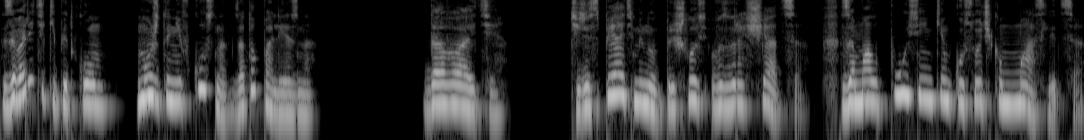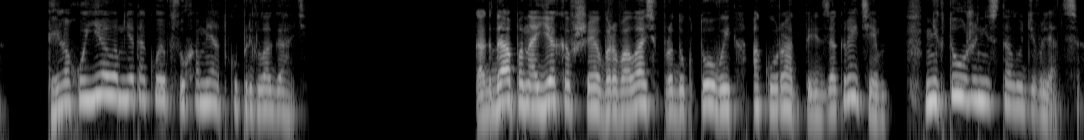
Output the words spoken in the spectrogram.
заварите кипятком. Может, и невкусно, зато полезно». «Давайте», Через пять минут пришлось возвращаться за малпусеньким кусочком маслица. Ты охуела мне такое в сухомятку предлагать? Когда понаехавшая ворвалась в продуктовый аккурат перед закрытием, никто уже не стал удивляться.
